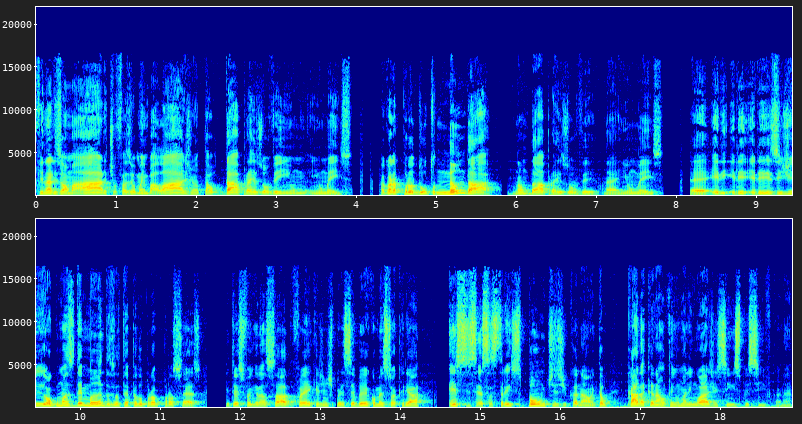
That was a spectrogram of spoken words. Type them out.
finalizar uma arte, ou fazer uma embalagem ou tal, dá para resolver em um, em um mês. Agora, produto não dá. Não dá para resolver né, em um mês. É, ele, ele, ele exige algumas demandas até pelo próprio processo. Então isso foi engraçado. Foi aí que a gente percebeu e começou a criar esses, essas três pontes de canal. Então, cada canal tem uma linguagem sim específica, né?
